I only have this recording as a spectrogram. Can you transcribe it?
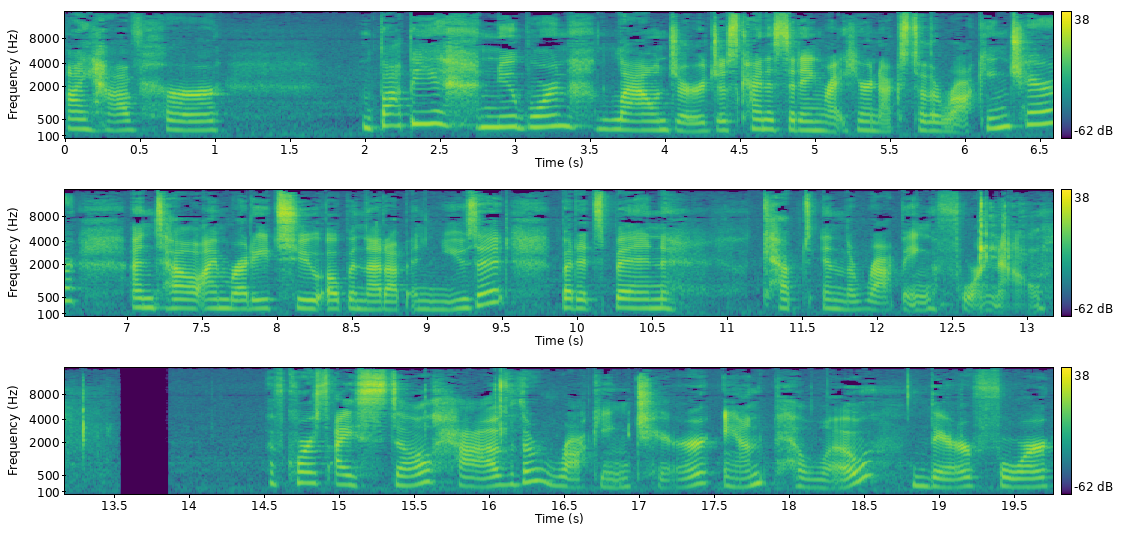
I have her Boppy newborn lounger just kind of sitting right here next to the rocking chair until I'm ready to open that up and use it, but it's been kept in the wrapping for now. Of course, I still have the rocking chair and pillow there for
